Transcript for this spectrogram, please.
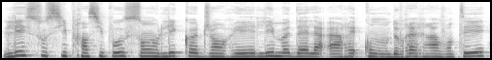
les soucis principaux sont les codes genrés, les modèles qu'on devrait réinventer.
